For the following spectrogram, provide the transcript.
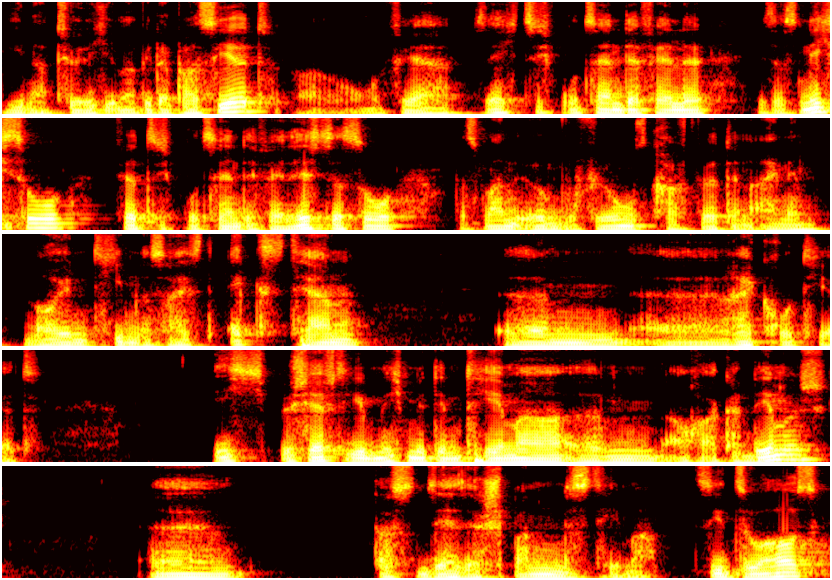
die natürlich immer wieder passiert. Ungefähr 60 Prozent der Fälle ist es nicht so. 40 Prozent der Fälle ist es so, dass man irgendwo Führungskraft wird in einem neuen Team, das heißt extern ähm, äh, rekrutiert. Ich beschäftige mich mit dem Thema ähm, auch akademisch. Äh, das ist ein sehr, sehr spannendes Thema. Sieht so aus,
